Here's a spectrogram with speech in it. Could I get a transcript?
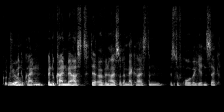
Gut, ja. Wenn du keinen, wenn du keinen mehr hast, der Irvin heißt oder Mac heißt, dann bist du froh über jeden Sack.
